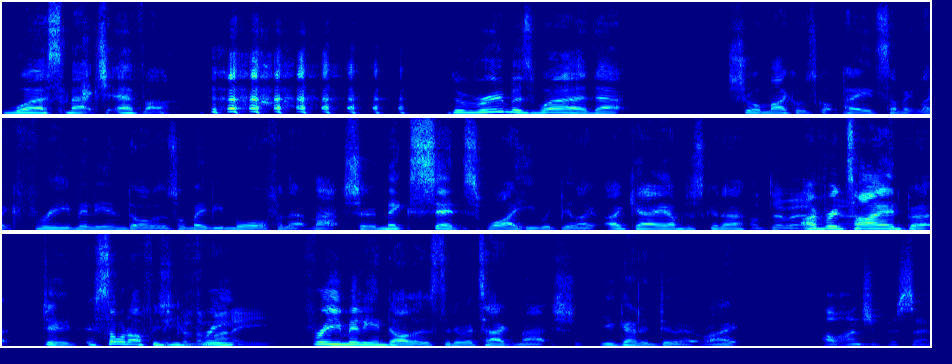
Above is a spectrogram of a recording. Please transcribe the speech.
worst match ever. the rumors were that Shawn Michaels got paid something like three million dollars or maybe more for that match. So it makes sense why he would be like, okay, I'm just gonna I'll do it. I've yeah. retired, but dude, if someone offers Think you of the three money. Three million dollars to do a tag match, you're gonna do it, right? Oh, 100%.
